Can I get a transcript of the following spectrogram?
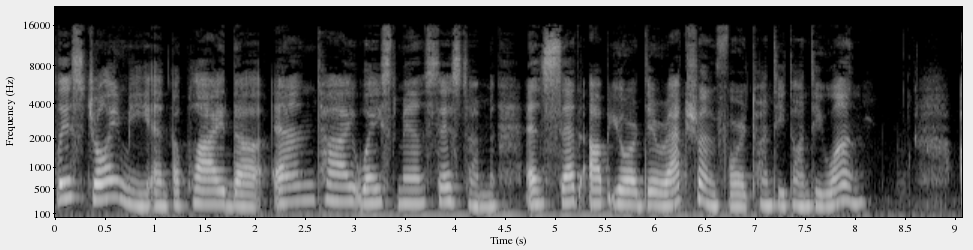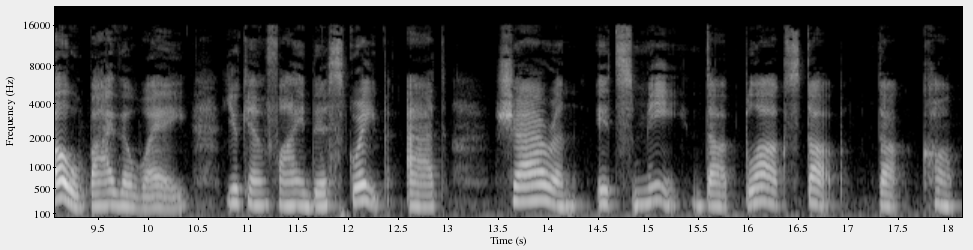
Please join me and apply the anti waste man system and set up your direction for 2021. Oh, by the way, you can find this script at Sharon, it's me, the blogspot.com.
